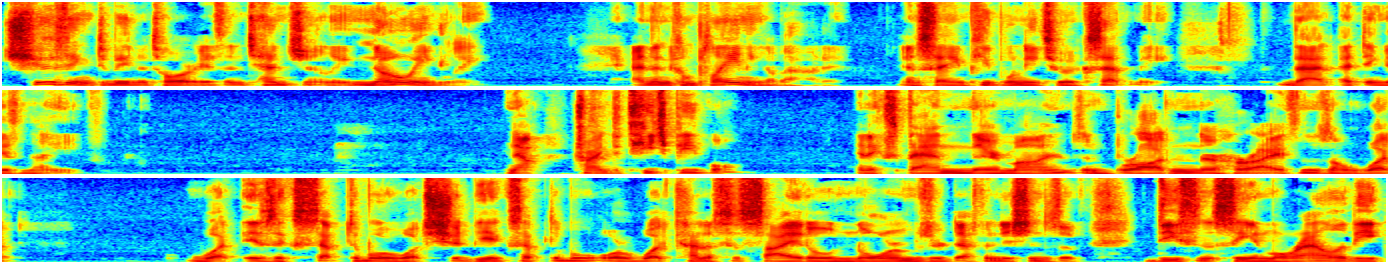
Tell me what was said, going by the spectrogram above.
Choosing to be notorious intentionally, knowingly, and then complaining about it and saying people need to accept me, that I think is naive. Now, trying to teach people and expand their minds and broaden their horizons on what what is acceptable or what should be acceptable or what kind of societal norms or definitions of decency and morality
